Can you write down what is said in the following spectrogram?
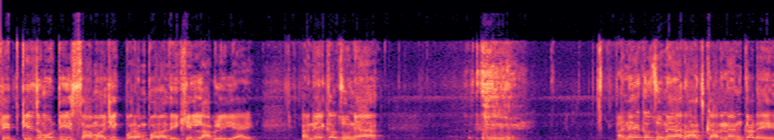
तितकीच मोठी सामाजिक परंपरा देखील लाभलेली आहे. अनेक जुन्या अनेक जुन्या राजकारण्यांकडे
